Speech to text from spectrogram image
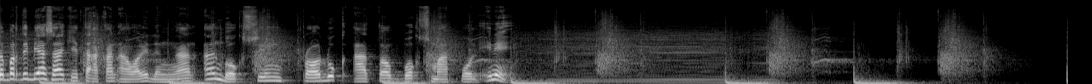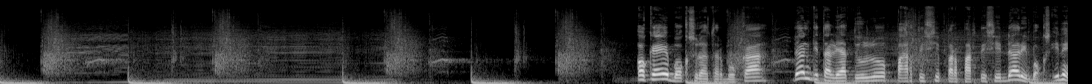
Seperti biasa, kita akan awali dengan unboxing produk atau box smartphone ini. Oke, box sudah terbuka dan kita lihat dulu partisi per partisi dari box ini.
